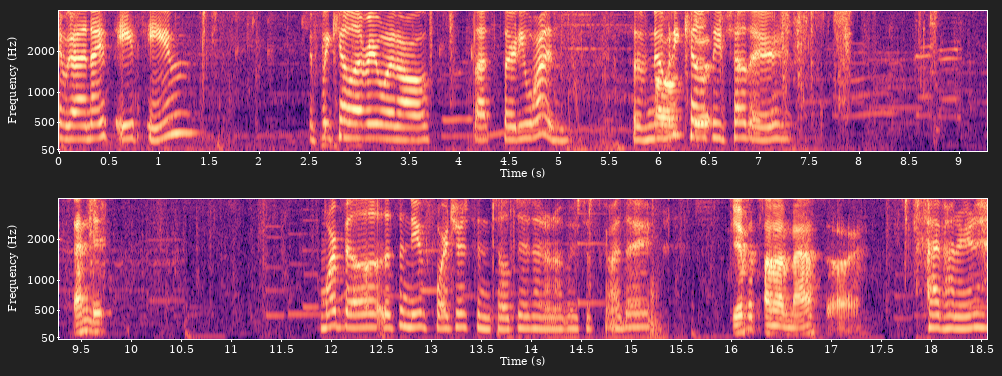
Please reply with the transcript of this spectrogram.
okay, we got a nice 18. If we kill everyone else, that's 31. So if nobody that's kills good. each other, Send it. more build. That's a new fortress in Tilted. I don't know if there's a squad there. Do you have a ton of mats or? 500.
